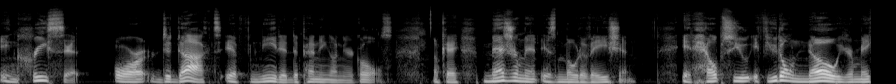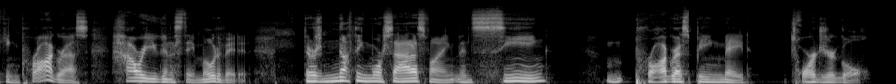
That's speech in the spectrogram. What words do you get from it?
increase it or deduct if needed, depending on your goals. Okay. Measurement is motivation. It helps you. If you don't know you're making progress, how are you going to stay motivated? There's nothing more satisfying than seeing progress being made towards your goal.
